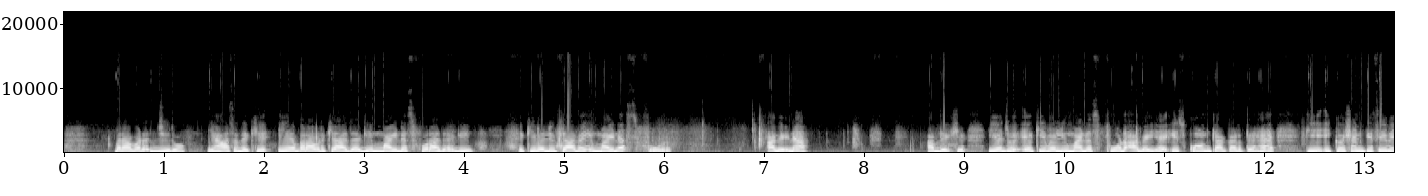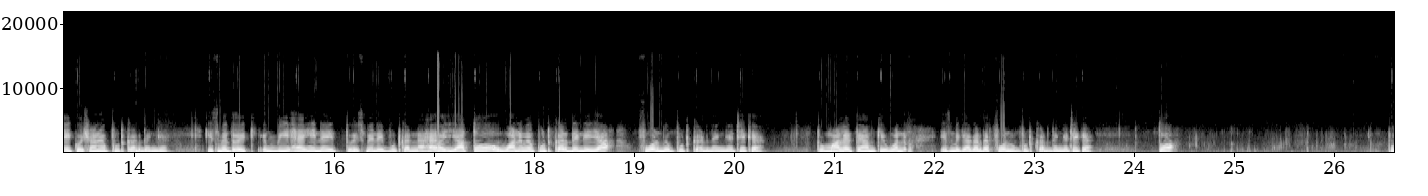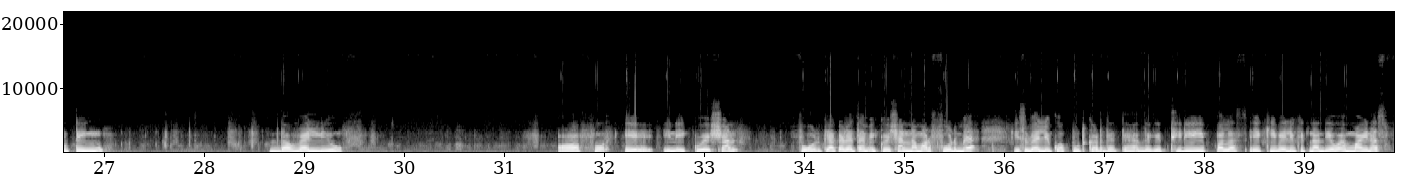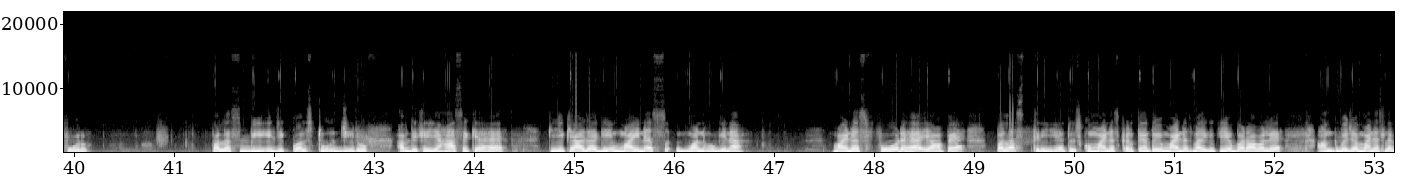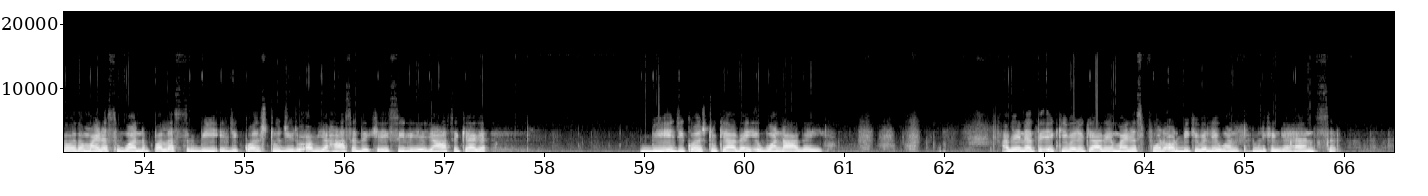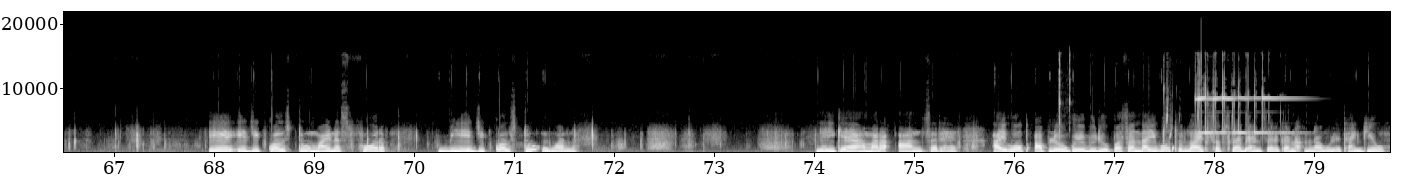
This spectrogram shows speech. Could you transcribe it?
बराबर ज़ीरो यहाँ से देखिए ए बराबर क्या आ जाएगी? माइनस फोर आ जाएगी. ए की वैल्यू क्या आ गई? माइनस फोर आ गई ना? अब देखिए, ये जो ए की वैल्यू माइनस फोर आ गई है, इसको हम क्या करते हैं कि इक्वेशन किसी भी इक्वेशन में पुट कर देंगे. इसमें तो एक बी है ही नहीं तो इसमें नहीं पुट करना है. या तो वन में पुट कर देंगे या फोर में पुट कर देंगे, ठीक है? तो मान लेते हैं हम कि वन, इसमें क्या करते हैं फोर में पुट कर देंगे, ठीक है? तो putting the value of A in equation four क्या कर लेते हैं हम? इक्वेशन नंबर फोर में इस वैल्यू को पुट कर देते हैं। देखिए थ्री प्लस ए की वैल्यू कितना दिया हुआ है? Minus four plus B is equals to zero अब देखिए, यहाँ से क्या है कि ये क्या आ जाएगी? माइनस वन होगी ना? माइनस फोर है, यहाँ पे प्लस थ्री है। तो इसको माइनस करते हैं तो ये माइनस माइनस, क्योंकि ये बड़ा वाले अंक में जो माइनस लगा हुआ था, minus one plus B is equals to zero. अब यहाँ से देखिए, इसीलिए यहाँ से क्या आ गया? बी इज़ इक्वल्स टू क्या आ गई? वन आ गई। आ गई ना तो ए की वैल्यू क्या आ गई? माइनस फोर, और बी की वैल्यू वन। तो हम लिखेंगे hence. A is equals to minus four, B is equals to one. यही क्या है, हमारा आंसर है। आई होप आप लोगों को ये वीडियो पसंद आई हो तो लाइक सब्सक्राइब एंड शेयर करना ना भूलें। Thank you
